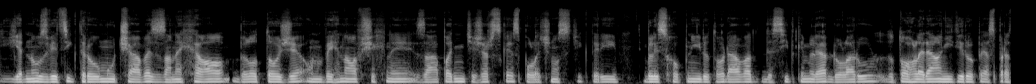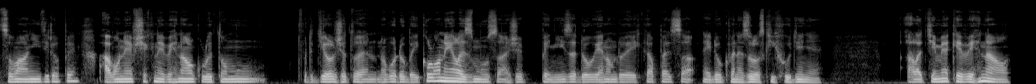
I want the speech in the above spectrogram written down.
jednou z věcí, kterou mu Chávez zanechal, bylo to, že on vyhnal všechny západní těžařské společnosti, které byly schopné do toho dávat desítky miliard dolarů, do toho hledání té ropy a zpracování té ropy. A on je všechny vyhnal kvůli tomu, tvrdil, že to je novodobý kolonialismus a že peníze jdou jenom do jejich kapes a nejdou k venezuelské chudině. Ale tím, jak je vyhnal,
